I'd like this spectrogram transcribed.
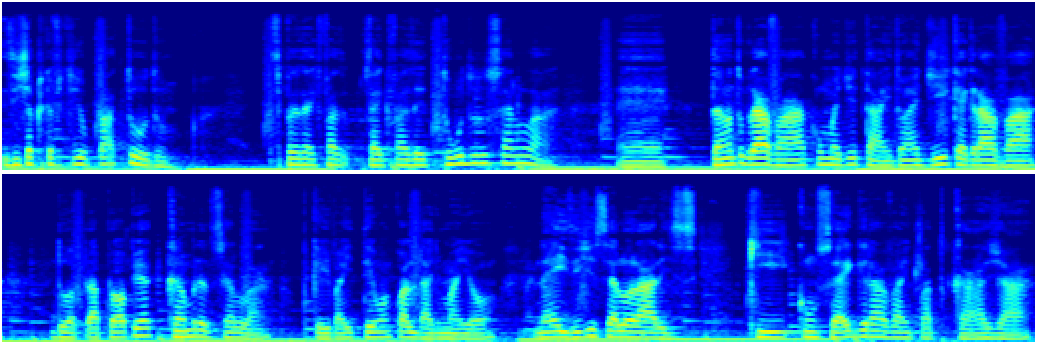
existe aplicativo para tudo. Você consegue fazer, consegue fazer tudo no celular. É, tanto gravar como editar. Então a dica é gravar da própria câmera do celular, porque vai ter uma qualidade maior. Né? Existem celulares que conseguem gravar em 4K já.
